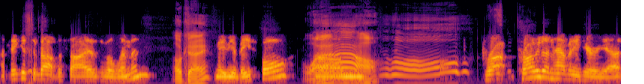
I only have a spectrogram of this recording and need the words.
I think it's about the size of a lemon, Okay. maybe a baseball. Wow. Oh. Pro- probably doesn't have any hair yet.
